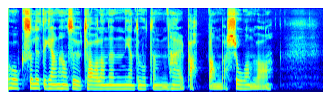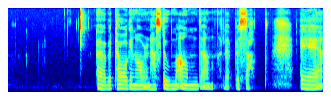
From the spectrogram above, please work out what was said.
Och också lite grann hans uttalanden gentemot den här pappan vars son var övertagen av den här stumma anden eller besatt. Eh,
